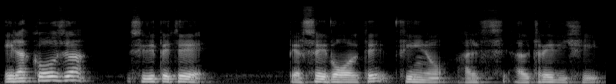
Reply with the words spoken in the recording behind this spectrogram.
e la cosa si ripeté per sei volte fino al, al 13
